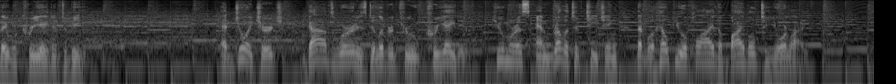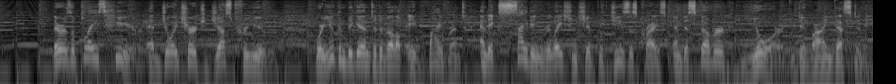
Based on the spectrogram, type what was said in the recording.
they were created to be. At Joy Church, God's Word is delivered through creative, humorous, and relative teaching that will help you apply the Bible to your life. There is a place here at Joy Church just for you where you can begin to develop a vibrant and exciting relationship with Jesus Christ and discover your divine destiny.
